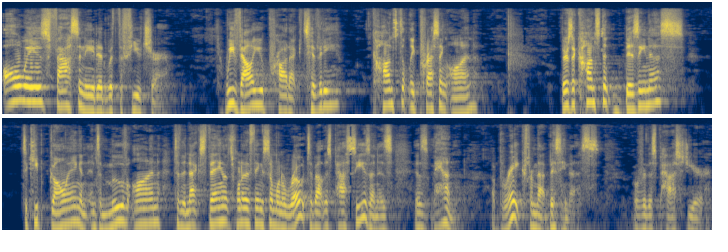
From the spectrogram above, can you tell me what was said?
Always fascinated with the future. We value productivity, constantly pressing on. There's a constant busyness to keep going and, and to move on to the next thing. That's one of the things someone wrote about this past season is, is man, a break from that busyness over this past year.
